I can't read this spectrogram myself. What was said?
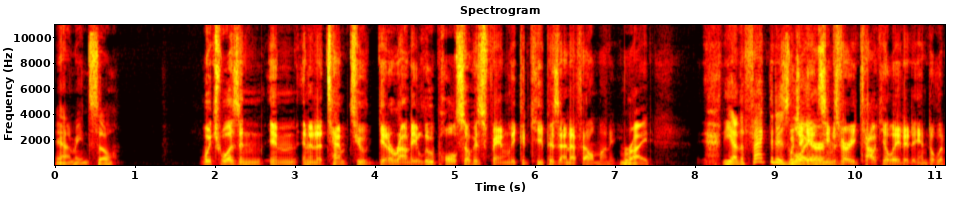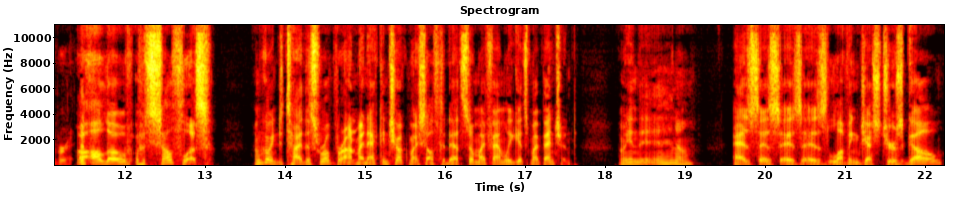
Yeah, I mean, so which was in, in in an attempt to get around a loophole so his family could keep his NFL money. right. Yeah, the fact that his Which lawyer again seems very calculated and deliberate. Al- Although selfless, I'm going to tie this rope around my neck and choke myself to death so my family gets my pension. I mean, eh, you know, as as as as loving gestures go,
